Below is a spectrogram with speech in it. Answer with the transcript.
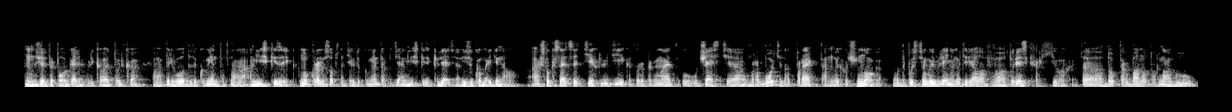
Вначале предполагали публиковать только а, переводы документов на английский язык. Ну, кроме, собственно, тех документов, где английский язык является языком оригинала. А что касается тех людей, которые принимают участие в работе над проектом, ну, их очень много. Вот, допустим, выявление материалов в турецких архивах – это доктор Бану Турнаглу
